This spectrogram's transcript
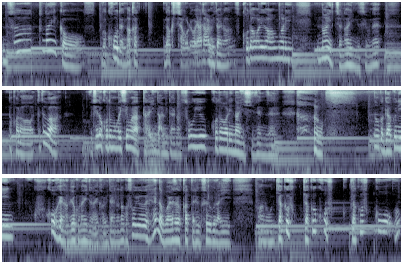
ずっと何かをこうでなかなくちゃ俺は嫌だみたいなこだわりがあんまりないじゃないんですよね。だから例えばうちの子供が一番だったらいいんだみたいなそういうこだわりないし全然。あのなんか逆に不公平なのよくないんじゃないかみたいななんかそういう変なバイアスがかかったりするぐらいあの逆逆幸福逆復興？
